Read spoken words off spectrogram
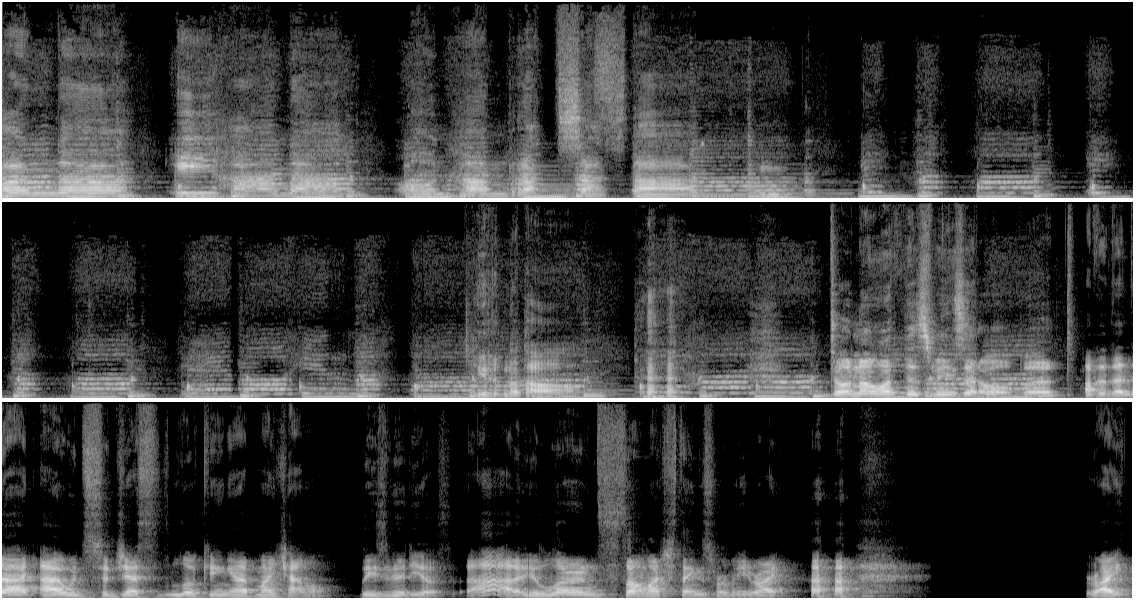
Ihana, ihana, on han ratsasta. Mm. Hirnata. Don't know what this means at all, but other than that, I would suggest looking at my channel, these videos. Ah, you learn so much things from me, right? right?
